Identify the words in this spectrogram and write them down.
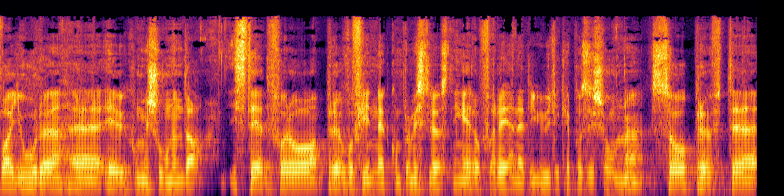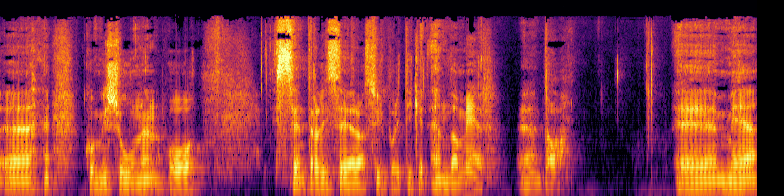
Hva gjorde eh, EU-kommisjonen da? I stedet for å prøve å finne kompromissløsninger og forene de ulike posisjonene, så prøvde kommisjonen å sentralisere asylpolitikken enda mer Eh, da. Eh, med,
